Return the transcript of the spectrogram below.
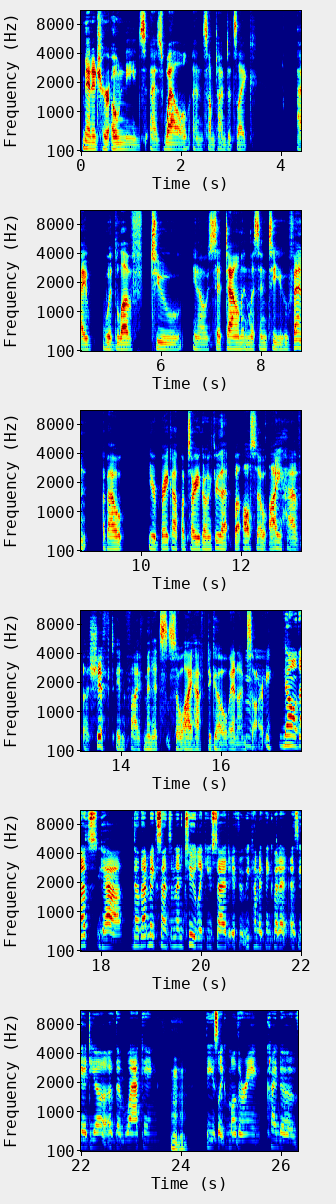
manage her own needs as well and sometimes it's like i would love to you know sit down and listen to you vent about your breakup i'm sorry you're going through that but also i have a shift in 5 minutes so i have to go and i'm Mhm. sorry No, that's yeah. No, that makes sense. And then too, like you said, if we kind of think about it as the idea of them lacking hmm these like mothering kind of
